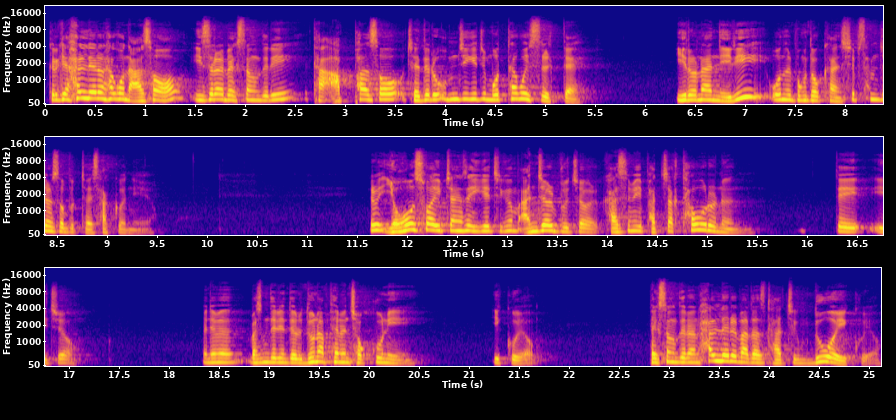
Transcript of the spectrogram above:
그렇게 할례를 하고 나서 이스라엘 백성들이 다 아파서 제대로 움직이지 못하고 있을 때 일어난 일이 오늘 봉독한 13절서부터의 사건이에요. 여러분 여호수아 입장에서 이게 지금 안절부절 가슴이 바짝 타오르는 때이죠. 왜냐하면 말씀드린 대로 눈앞에는 적군이 있고요. 백성들은 할례를 받아서 다 지금 누워 있고요.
